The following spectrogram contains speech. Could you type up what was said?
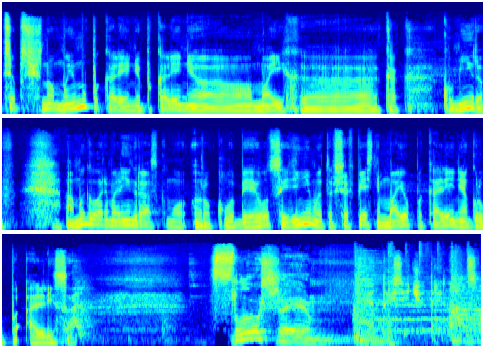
Все посвящено моему поколению, поколению моих э, как кумиров. А мы говорим о ленинградском рок-клубе. И вот соединим это все в песне «Мое поколение» группы «Алиса». Слушаем. 2013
